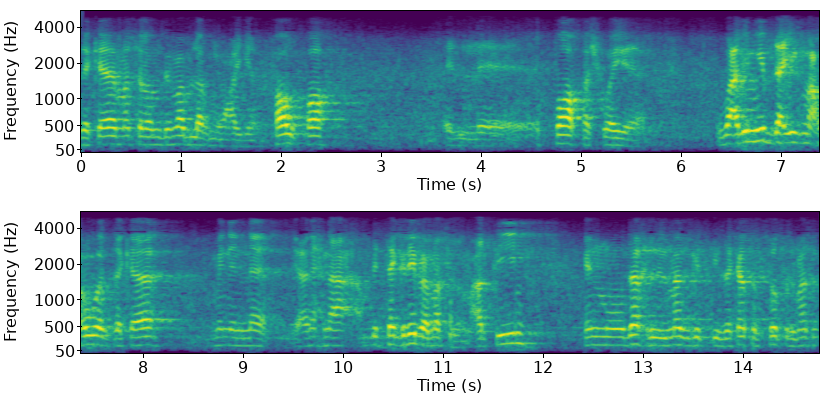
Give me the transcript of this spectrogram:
زكاة مثلا بمبلغ معين فوق الطاقة شوية. يعني. وبعدين يبدأ يجمع هو الزكاة من الناس. يعني إحنا بالتجربة مثلا عارفين إنه داخل المسجد في زكاة الفطر مثلا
